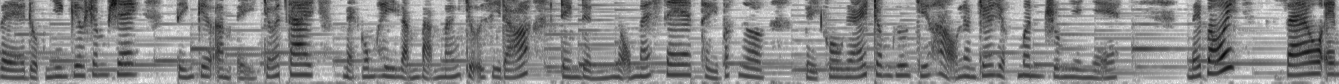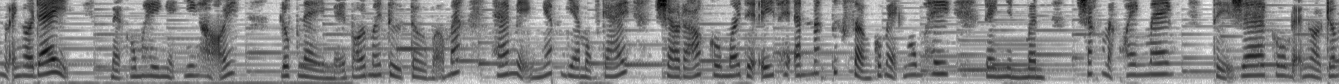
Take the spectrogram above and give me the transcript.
Về đột nhiên kêu râm ran, tiếng kêu ầm ĩ chói tai, Mạc Công Hy lẩm bẩm mắng chửi gì đó, đang định nổ máy xe thì bất ngờ bị cô gái trong gương chiếu hậu làm cho giật mình run nhẹ nhẹ. Mấy bối, sao em lại ngồi đây? Mạc Công Hy ngạc nhiên hỏi. Lúc này mẹ bói mới từ từ mở mắt, há miệng ngáp ra một cái, sau đó cô mới để ý thấy ánh mắt tức giận của mẹ Ngôn Hy đang nhìn mình, sắc mặt hoang mang. Thì ra cô đã ngồi trong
